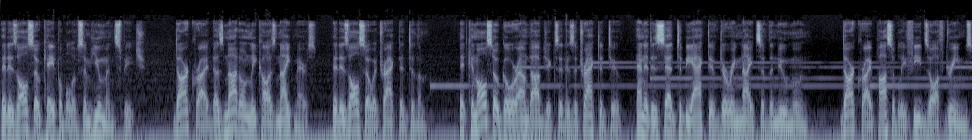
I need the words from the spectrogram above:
It is also capable of some human speech. Darkrai does not only cause nightmares, it is also attracted to them. It can also go around objects it is attracted to, and it is said to be active during nights of the new moon. Darkrai possibly feeds off dreams,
